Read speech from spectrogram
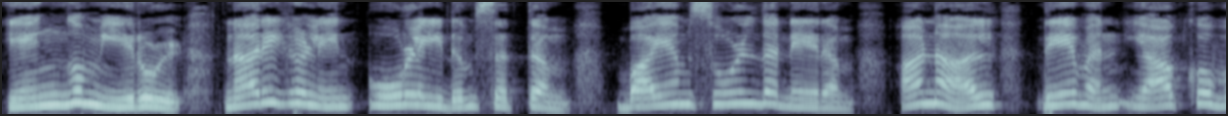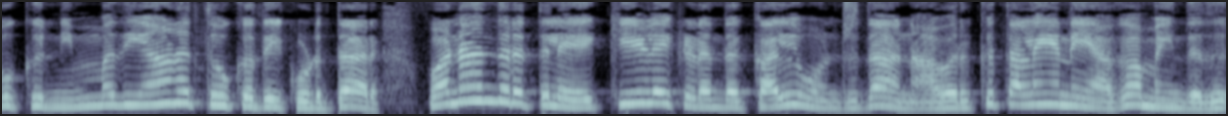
எங்கும் இருள் நரிகளின் ஊழையிடும் சத்தம். பயம் சூழ்ந்த நேரம். ஆனால் தேவன் யாக்கோபுக்கு நிம்மதியான தூக்கத்தை கொடுத்தார். வனாந்திரத்திலே கீழே கிடந்த கல் ஒன்றுதான் அவருக்கு தலையணையாக அமைந்தது.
